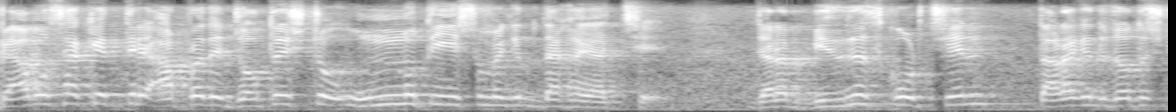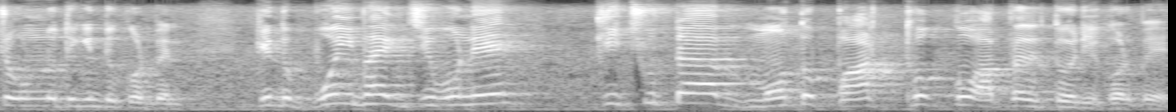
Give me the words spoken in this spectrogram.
ব্যবসা ক্ষেত্রে আপনাদের যথেষ্ট উন্নতি এই সময় কিন্তু দেখা যাচ্ছে। যারা বিজনেস করছেন, তারা কিন্তু যথেষ্ট উন্নতি কিন্তু করবেন। কিন্তু বৈবাহিক জীবনে কিছুটা মতো পার্থক্য আপনাদের তৈরি করবে।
